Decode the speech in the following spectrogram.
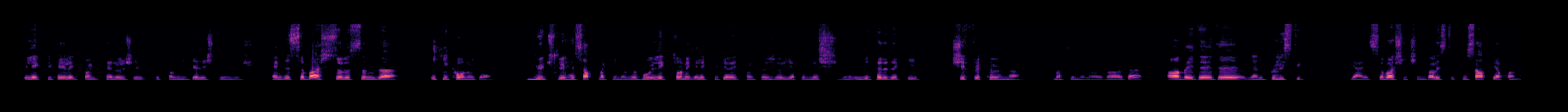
elektrik elektronik teknoloji, teknoloji geliştirmiş. Hem de savaş sırasında iki konuda güçlü hesap makineleri, bu elektronik elektrik elektronik teknolojileri yapılmış. Yani İngiltere'deki şifre kırma makineler vardı. ABD'de yani balistik yani savaş için balistik hesap yapan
